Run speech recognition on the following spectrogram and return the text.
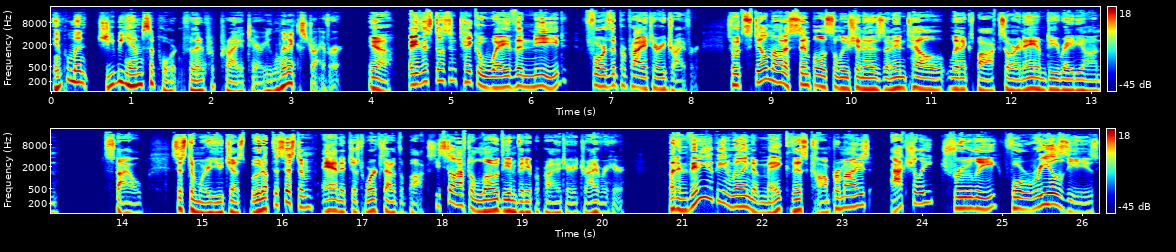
implement GBM support for their proprietary Linux driver. Yeah. Hey, this doesn't take away the need for the proprietary driver. So it's still not as simple a solution as an Intel Linux box or an AMD Radeon style system where you just boot up the system and it just works out of the box. You still have to load the NVIDIA proprietary driver here. But NVIDIA being willing to make this compromise actually, truly, for realsies,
